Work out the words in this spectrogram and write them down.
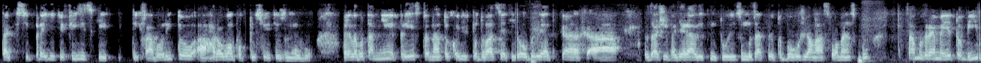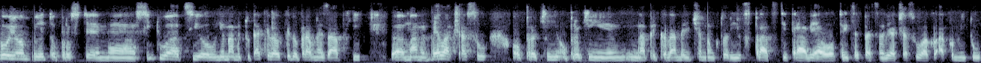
tak si prejdete fyzicky tých favoritov a hrovom podpisujete zmluvu. Lebo tam nie je priestor na to chodiť po 20 obliadkách a zažívať realitný turizmus, ako je to bohužiaľ na Slovensku. Samozrejme je to vývojom, je to proste situáciou, nemáme tu také veľké dopravné zápchy, e, máme veľa času oproti, oproti napríklad Američanom, ktorí v práci trávia o 30% viac času ako, ako my tu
